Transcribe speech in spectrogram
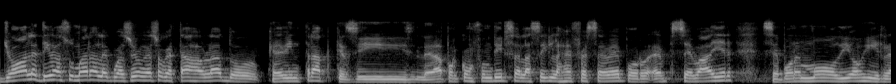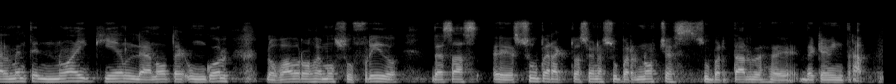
yo te iba a sumar a la ecuación eso que estabas hablando, Kevin Trapp, que si le da por confundirse las siglas FCB por FC Bayer, se pone en modo Dios y realmente no hay quien le anote un gol. Los bávaros hemos sufrido de esas eh, super actuaciones, super noches, super tardes de, de Kevin Trapp.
